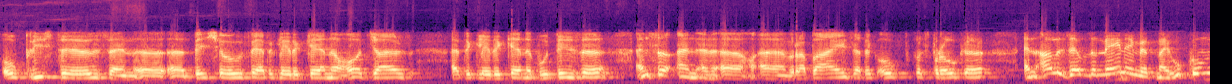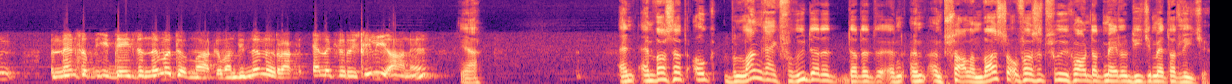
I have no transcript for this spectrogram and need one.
Ook priesters en uh, bishops heb ik leren kennen, hodjas heb ik leren kennen, boeddhisten. En, zo, en, en eh, eh, rabbis heb ik ook gesproken. En alle dezelfde mening met mij. Hoe komt een mens op het idee zijn nummer te maken? Want die nummer raakt elke religie aan, hè? Ja. En, en was dat ook belangrijk voor u dat het, dat het een, een, een psalm was? Of was het voor u gewoon dat melodietje met dat liedje?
